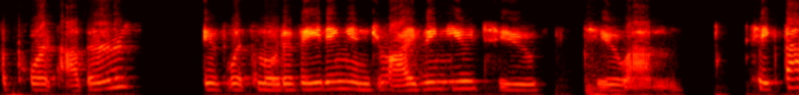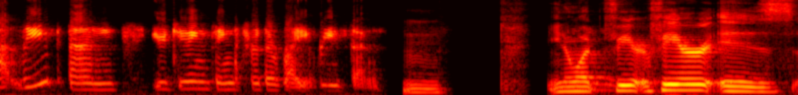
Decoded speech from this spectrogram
support others is what's motivating and driving you to to um, take that leap, then you're doing things for the right reason. Mm. You know what? Fear fear is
